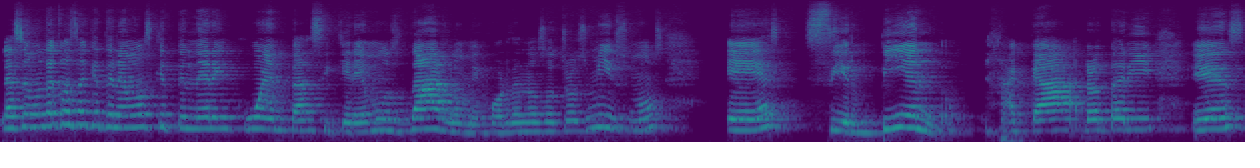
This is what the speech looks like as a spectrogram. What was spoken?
La segunda cosa que tenemos que tener en cuenta si queremos dar lo mejor de nosotros mismos es sirviendo. Acá Rotary es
